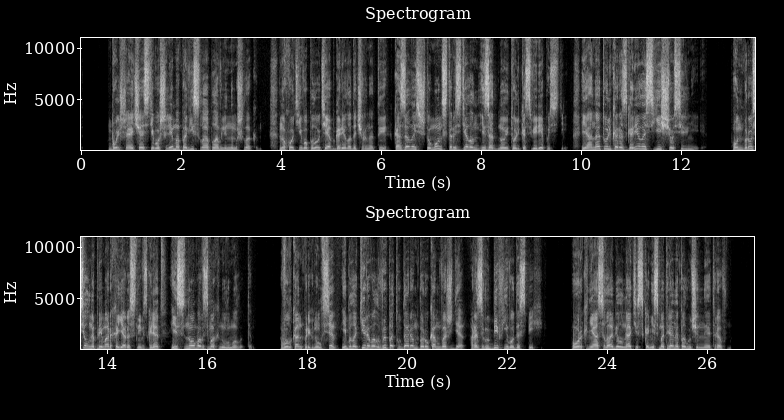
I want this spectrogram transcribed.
Большая часть его шлема повисла оплавленным шлаком, но хоть его плоть и обгорела до черноты, казалось, что монстр сделан из одной только свирепости, и она только разгорелась еще сильнее. Он бросил на примарха яростный взгляд и снова взмахнул молотом. Вулкан пригнулся и блокировал выпад ударом по рукам вождя, разрубив его доспехи. Орк не ослабил натиска, несмотря на полученные травмы.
